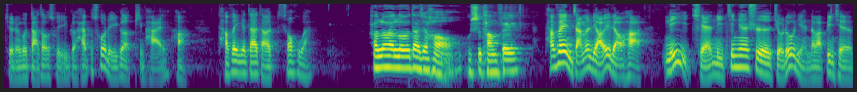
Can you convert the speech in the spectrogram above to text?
就能够打造出一个还不错的一个品牌哈。唐飞跟大家打招呼吧。Hello Hello，大家好，我是唐飞。唐飞，咱们聊一聊哈。你以前，你今天是九六年的吧，并且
